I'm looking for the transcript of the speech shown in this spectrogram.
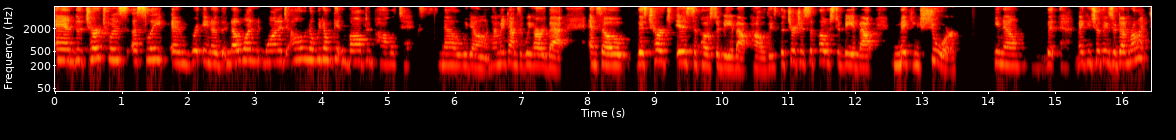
And the church was asleep and you know no one wanted to, oh no we don't get involved in politics. No we don't. How many times have we heard that? And so this church is supposed to be about politics. The church is supposed to be about making sure you know that making sure things are done right.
